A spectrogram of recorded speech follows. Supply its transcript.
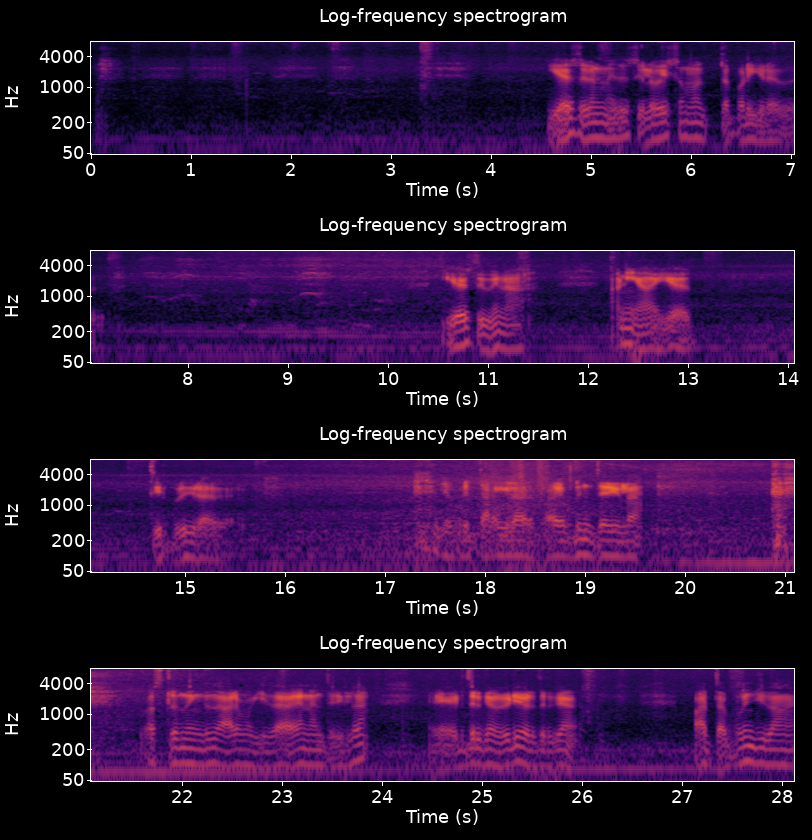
இயேசுவின் மீது சிலுவை சுமத்தப்படுகிறது. இயேசுவின் அ- தீர்ப்பிடுகிறார்கள் எப்படி தலைகளாக இருக்கா எப்படின்னு தெரியல. ஃபஸ்ட்லேருந்து இங்கேருந்து ஆரம்பிக்குதா என்னன்னு தெரியல. எடுத்திருக்கேன் வீடியோ எடுத்திருக்கேன். பார்த்தா புரிஞ்சுக்காங்க.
